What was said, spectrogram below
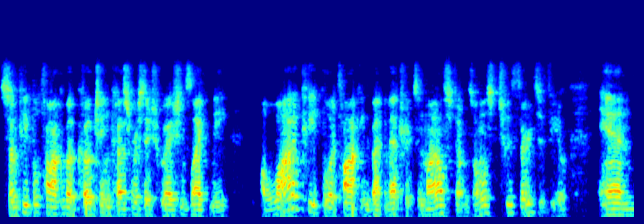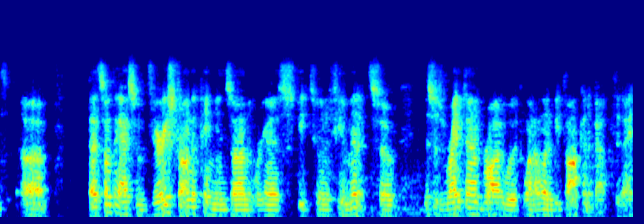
some people talk about coaching customer situations like me. A lot of people are talking about metrics and milestones, almost two-thirds of you. And uh, that's something I have some very strong opinions on that we're going to speak to in a few minutes. So this is right down Broadway what I want to be talking about today.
